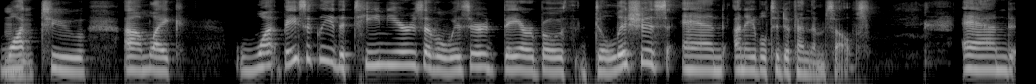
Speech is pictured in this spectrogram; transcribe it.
want to um, like what basically the teen years of a wizard they are both delicious and unable to defend themselves and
